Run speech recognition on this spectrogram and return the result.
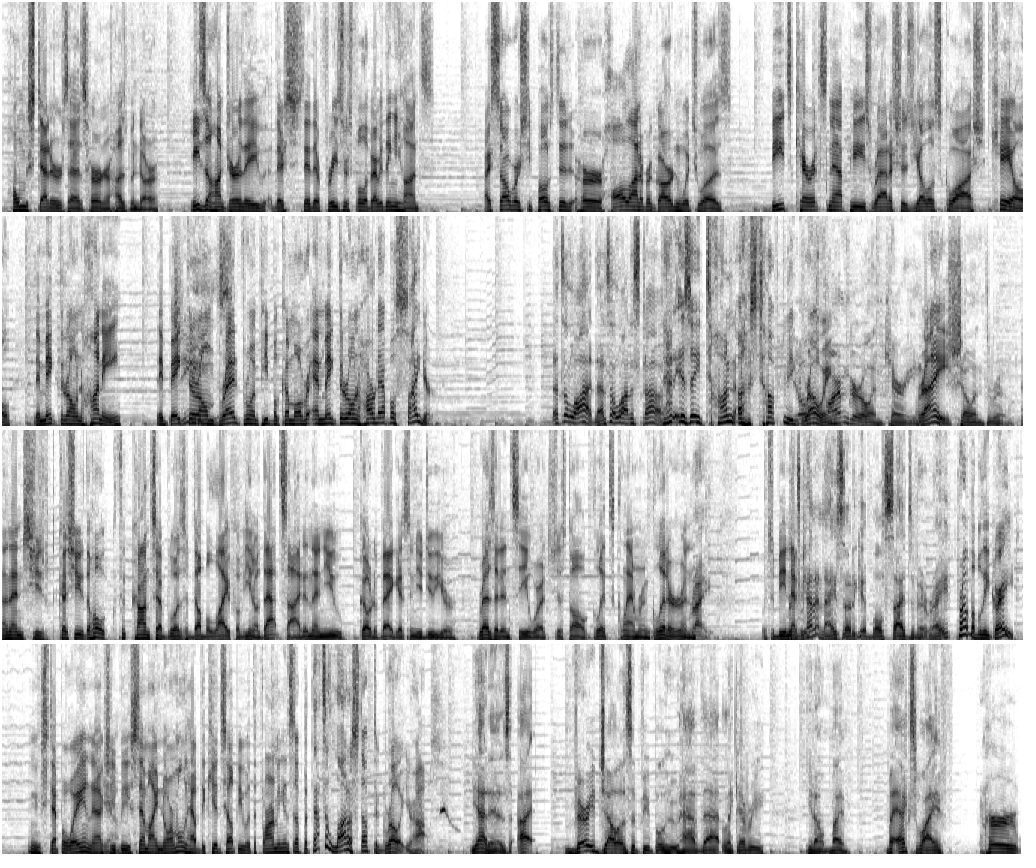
homesteaders as her and her husband are. He's a hunter. They they say their freezer's full of everything he hunts. I saw where she posted her haul out of her garden, which was beets, carrots, snap peas, radishes, yellow squash, kale. They make their own honey. They bake their own bread for when people come over and make their own hard apple cider. That's a lot. That's a lot of stuff. That is a ton of stuff to be The growing. farm girl and Carrie, Right. showing through. And then she's because she the whole th- concept was a double life of you know that side, and then you go to Vegas and you do your residency where it's just all glitz, glamour, and glitter, and Right. which would be It's next kind of nice though to get both sides of it, right? probably great. You can step away and actually be semi-normal and have the kids help you with the farming and stuff. But that's a lot of stuff to grow at your house. Yeah, it is. I very jealous of people who have that. Like every, you know, my my ex wife, her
